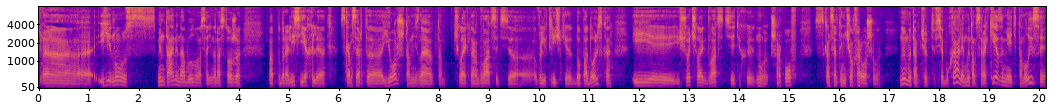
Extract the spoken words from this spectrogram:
Э, И, ну, с ментами, да, был у нас один раз тоже. По- Подрались, ехали с концерта Йорш, там, не знаю, там человек, наверное, 20 э, в электричке до Подольска, и еще человек 20 этих, э, ну, шарпов с концерта «Ничего хорошего». Ну, и мы там что-то все бухали, мы там с ирокезами, эти там лысые,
